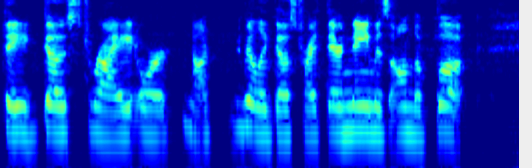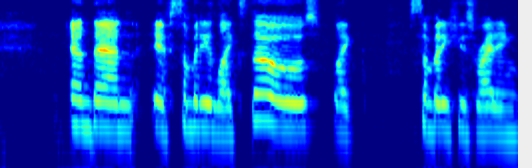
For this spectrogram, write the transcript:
they ghost write or not really ghost write their name is on the book and then if somebody likes those like somebody who's writing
